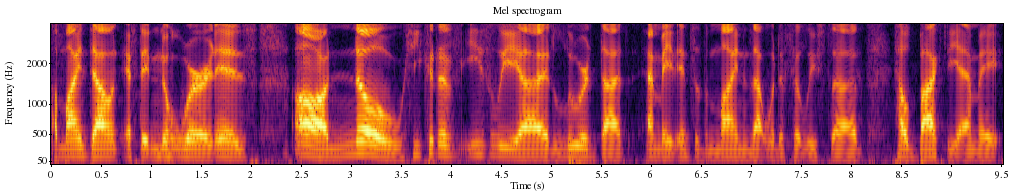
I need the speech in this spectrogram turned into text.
a mine down if they know where it is. Oh no, he could have easily uh, lured that M8 into the mine and that would have at least uh, held back the M8.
